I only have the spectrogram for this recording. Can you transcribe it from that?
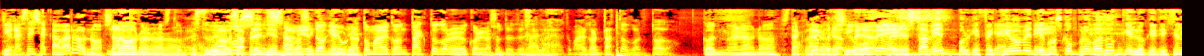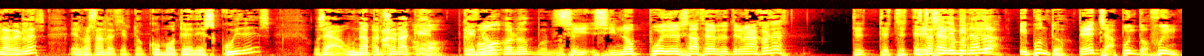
¿Llegasteis a acabarlo o no? No, no, no. Estuvimos Jugamos aprendiendo, sabiendo que era una toma de contacto con el, con el asunto. Entonces, Vale. ah, toma de contacto con todo. Con- no, no, no, está claro. Pero, Sí, pero- hombre, pero está bien porque efectivamente de- hemos comprobado que lo que dicen las reglas es bastante cierto. Como te descuides, o sea, una persona Además, que, ojo, que no conoce... no sé, si, si no puedes hacer determinadas cosas, te, te- estás eliminado y punto. Te echa, punto, fin,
